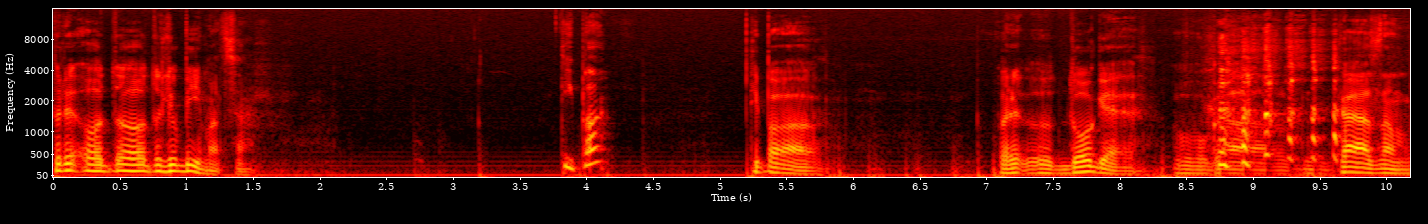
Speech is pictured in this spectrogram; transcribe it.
pre- od, od ljubimaca. Tipa? tipa doge ovoga, kaj ja znam.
